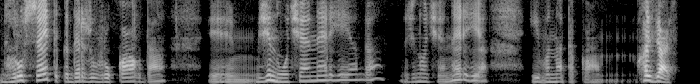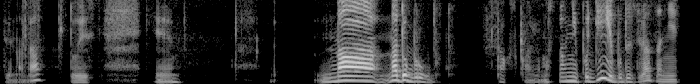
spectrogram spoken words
грошей таке держу в руках. Да? Е, жіноча енергія, да? жіноча енергія, і вона така хазяйственна. Да? Тобто, на, на добробут, так скажемо. Основні події будуть зв'язані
